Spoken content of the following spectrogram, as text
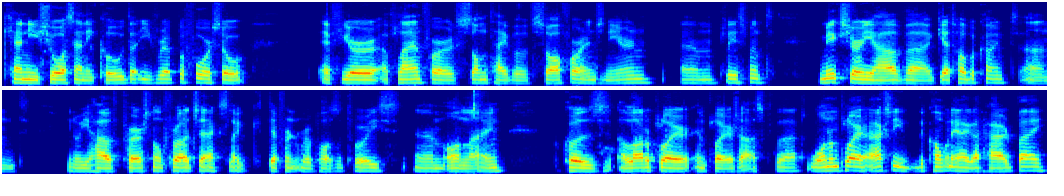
can you show us any code that you've written before? So if you're applying for some type of software engineering um, placement, make sure you have a GitHub account and you know you have personal projects like different repositories um, online because a lot of employer employers ask for that. One employer, actually, the company I got hired by,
